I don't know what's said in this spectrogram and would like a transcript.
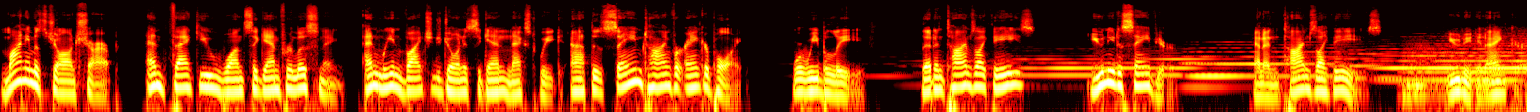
My name is John Sharp, and thank you once again for listening. And we invite you to join us again next week at the same time for Anchorpoint, where we believe that in times like these, you need a Savior. And in times like these, you need an anchor.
